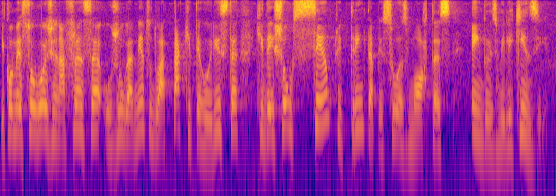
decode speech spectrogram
E começou hoje na França o julgamento do ataque terrorista que deixou 130 pessoas mortas em 2015.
